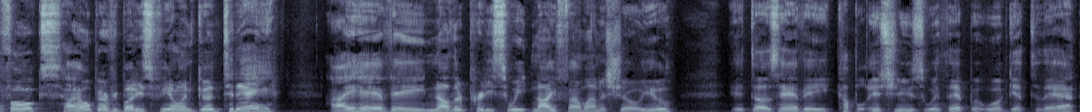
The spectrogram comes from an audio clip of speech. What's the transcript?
folks. I hope everybody's feeling good today. I have another pretty sweet knife I want to show you. It does have a couple issues with it, but we'll get to that.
